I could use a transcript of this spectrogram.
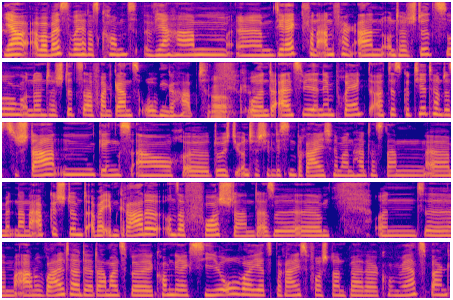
Ja, aber weißt du, woher das kommt? Wir haben ähm, direkt von Anfang an Unterstützung und Unterstützer von ganz oben gehabt. Ah, okay. Und als wir in dem Projekt auch diskutiert haben, das zu starten, ging es auch äh, durch die unterschiedlichsten Bereiche. Man hat das dann äh, miteinander abgestimmt, aber eben gerade unser Vorstand, also äh, und ähm, Arno Walter, der damals bei Comdirect CEO war, jetzt Bereichsvorstand bei der Commerzbank,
